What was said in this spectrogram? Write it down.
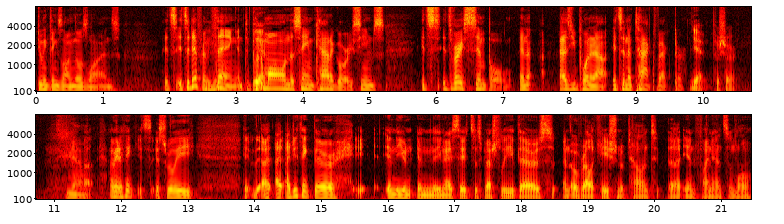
doing things along those lines. It's it's a different mm-hmm. thing, and to put yeah. them all in the same category seems it's it's very simple. And as you pointed out, it's an attack vector. Yeah, for sure. Yeah. Uh, I mean, I think it's it's really I, I do think there, in the in the United States especially, there's an overallocation of talent uh, in finance and law.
